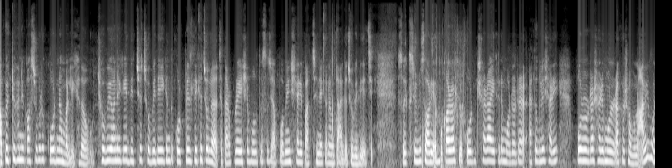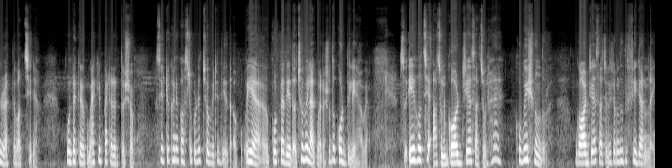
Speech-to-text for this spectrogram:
আপু, একটুখানি কষ্ট করে কোড নাম্বার লিখে দাও। ছবি অনেকেই দিচ্ছে, ছবি দিয়ে কিন্তু কোড প্লিজ লিখে চলে যাচ্ছে। তারপরে এসে বলতেছে যে, আপু, আমি শাড়ি পাচ্ছি না কারণ আমি তো আগে ছবি দিয়েছি। সো এক্সট্রিমলি সরি আপু, কারণ আসলে কোড ছাড়া এখানে মডেলটার এতগুলি শাড়ি পনেরোটা শাড়ি মনে রাখা সম্ভব না। আমি মনে রাখতে পারছি না। কোনটা কীরকম? একই প্যাটার্নের তো সব। সো একটুখানি কষ্ট করে ছবিটা দিয়ে দাও ইয়া কোডটা দিয়ে দাও। ছবি লাগবে না, শুধু কোড দিলেই হবে। সো এই হচ্ছে আঁচল গর্জিয়াস আঁচল হ্যাঁ? খুবই সুন্দর। গর্জিয়াস আঁচল এটা আমাদের কিন্তু ফিগার নাই।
